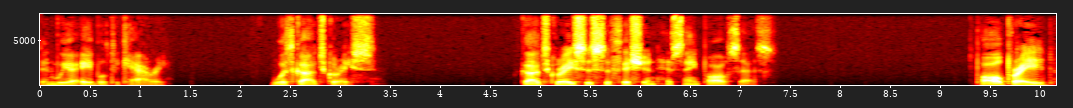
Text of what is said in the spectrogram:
than we are able to carry with God's grace. God's grace is sufficient, as St. Paul says. Paul prayed,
